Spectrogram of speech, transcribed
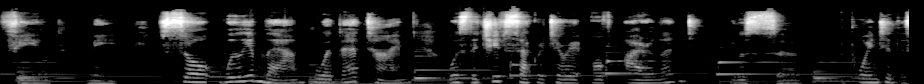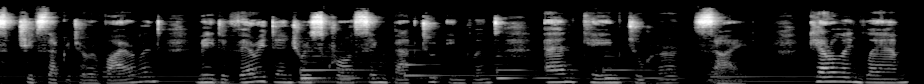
failed me. So William Lamb, who at that time was the Chief Secretary of Ireland, he was uh, appointed the Chief Secretary of Ireland, made a very dangerous crossing back to England and came to her side. Caroline Lamb,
